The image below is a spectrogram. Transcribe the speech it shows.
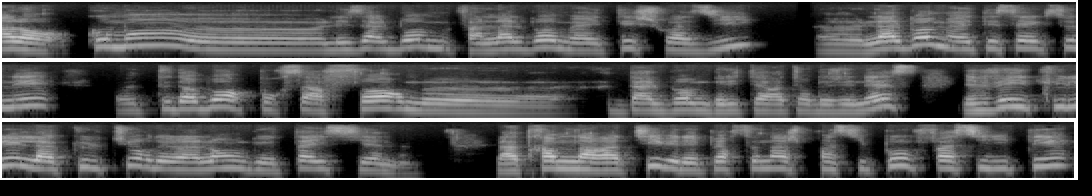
Alors, comment euh, les albums, enfin l'album a été choisi euh, L'album a été sélectionné euh, tout d'abord pour sa forme d'album de littérature de jeunesse. Il véhiculait la culture de la langue tahitienne. La trame narrative et les personnages principaux facilitaient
